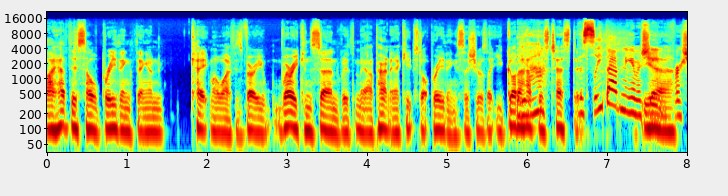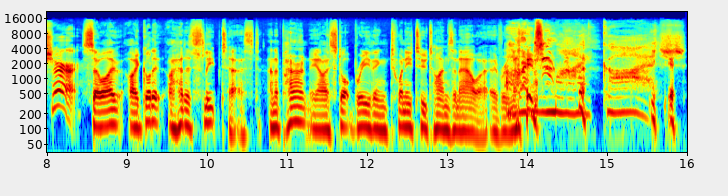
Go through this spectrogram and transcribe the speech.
I have this whole breathing thing, and Kate, my wife, is very, very concerned with me. Apparently, I keep stop breathing. So she was like, You've got to have this tested. The sleep apnea machine Yeah. for sure. so I, I got it, I had a sleep test, and apparently, I stopped breathing 22 times an hour every oh night. Oh my gosh.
